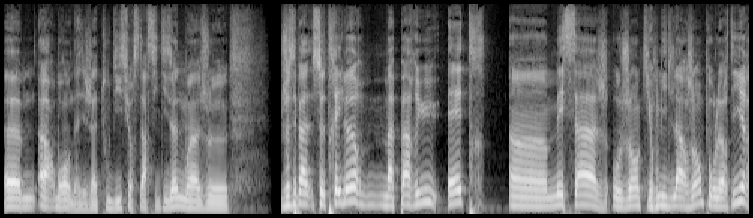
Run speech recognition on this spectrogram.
alors bon, on a déjà tout dit sur Star Citizen. Moi, je je sais pas, ce trailer m'a paru être un message aux gens qui ont mis de l'argent pour leur dire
